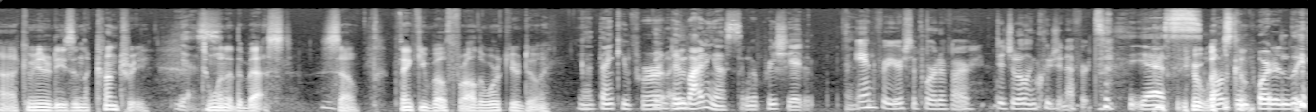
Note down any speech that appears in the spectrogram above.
uh, communities in the country Yes. to one of the best. So, thank you both for all the work you're doing. Yeah, thank you for Thank you. inviting us. We appreciate it. And for your support of our digital inclusion efforts. Yes, You're most importantly.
